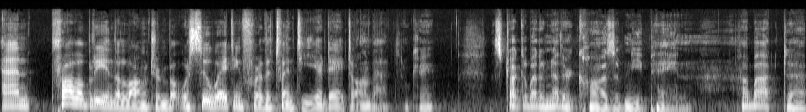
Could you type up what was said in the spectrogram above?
and probably in the long term, but we're still waiting for the 20 year data on that. Okay. Let's talk about another cause of knee pain. How about uh,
